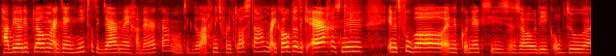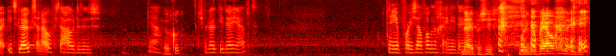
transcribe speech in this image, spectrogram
HBO-diploma, maar ik denk niet dat ik daarmee ga werken. Want ik wil eigenlijk niet voor de klas staan. Maar ik hoop dat ik ergens nu in het voetbal en de connecties en zo die ik opdoe, eh, iets leuks aan over te houden. Dus ja, Heel goed. Als je een leuk idee hebt. Nee, je hebt voor jezelf ook nog geen idee. Nee, precies. Moet ik dan van jou gaan denken?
